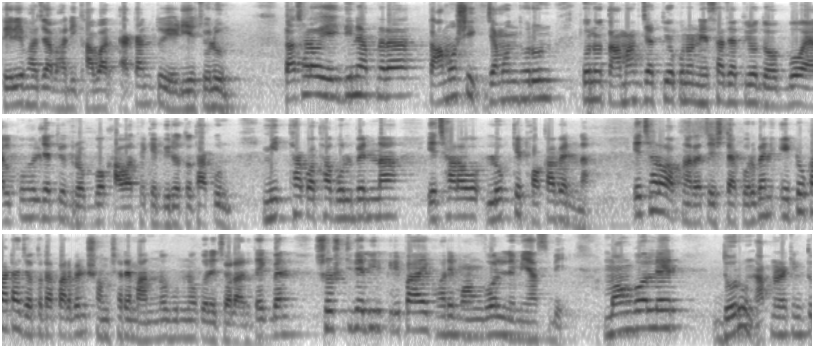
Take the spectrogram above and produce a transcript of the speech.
তেলে ভাজা ভারী খাবার একান্ত এড়িয়ে চলুন। তাছাড়াও এই দিনে আপনারা তামসিক, যেমন ধরুন কোনো তামাক জাতীয়, কোনো নেশা জাতীয় দ্রব্য, অ্যালকোহল জাতীয় দ্রব্য খাওয়া থেকে বিরত থাকুন। মিথ্যা কথা বলবেন না, এছাড়াও লোককে ঠকাবেন না। এছাড়াও আপনারা চেষ্টা করবেন এটো কাটা যতটা পারবেন সংসারে মান্যগুণ্য করে চলার। দেখবেন ষষ্ঠী দেবীর কৃপায় ঘরে মঙ্গল নেমে আসবে। মঙ্গলের দরুন আপনারা কিন্তু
